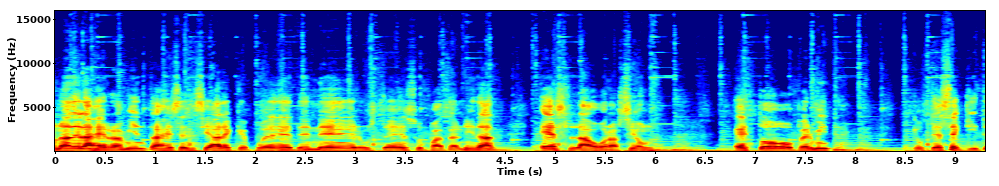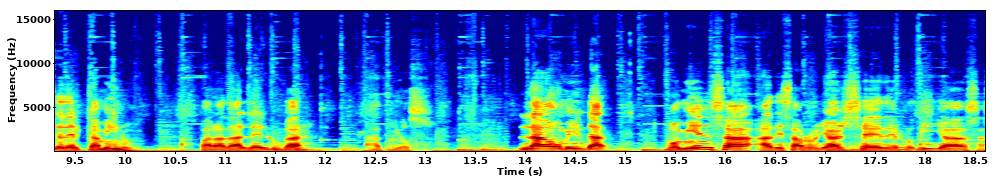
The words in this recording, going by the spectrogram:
Una de las herramientas esenciales que puede tener usted en su paternidad es la oración. Esto permite que usted se quite del camino para darle el lugar a Dios. La humildad comienza a desarrollarse de rodillas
